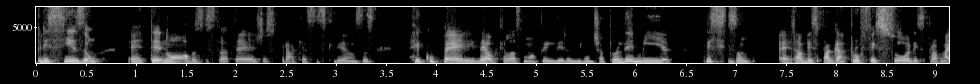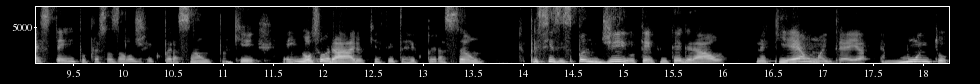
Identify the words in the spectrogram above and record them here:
precisam é, ter novas estratégias para que essas crianças recuperem né, o que elas não aprenderam durante a pandemia, precisam é, talvez pagar professores para mais tempo para essas aulas de recuperação, porque é em outro horário que é feita a recuperação. Precisa expandir o tempo integral, né, que é uma ideia é muito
